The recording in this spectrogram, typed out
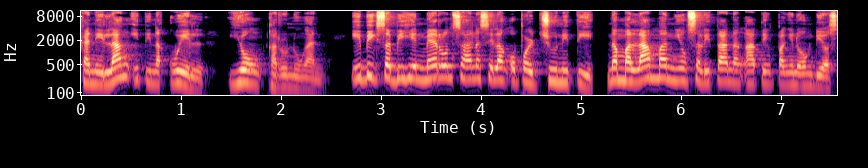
kanilang itinakwil yung karunungan. Ibig sabihin, meron sana silang opportunity na malaman yung salita ng ating Panginoong Diyos.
